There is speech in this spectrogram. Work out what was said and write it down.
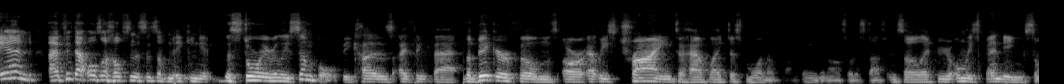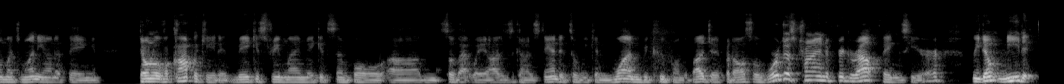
And I think that also helps in the sense of making it the story really simple because I think that the bigger films are at least trying to have like just more than one theme and all sort of stuff. And so if you're only spending so much money on a thing, don't overcomplicate it. Make it streamlined, make it simple, um, so that way audience can understand it. So we can one recoup on the budget, but also we're just trying to figure out things here. We don't need it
